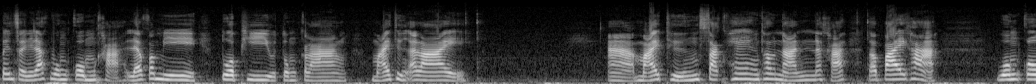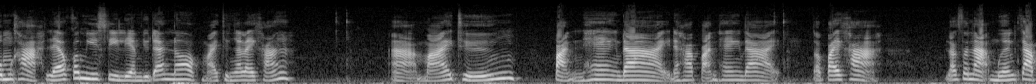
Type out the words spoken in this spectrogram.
เป็นสัญลักษณ์วงกลมค่ะ แล้วก็มีตัว P อยู่ตรงกลาง หมายถึงอะไรอ่าหมายถึงซักแห้งเท่านั้นนะคะ ต่อไปค่ะ วงกลมค่ะ แล้วก็มีสี่เหลี่ยมอยู่ด้านนอก หมายถึงอะไรคะอ่าหมายถึงปั่นแห้งได้นะคะ ปั่นแห้งได้ ต่อไปค่ะ ลักษณะเหมือนกับ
